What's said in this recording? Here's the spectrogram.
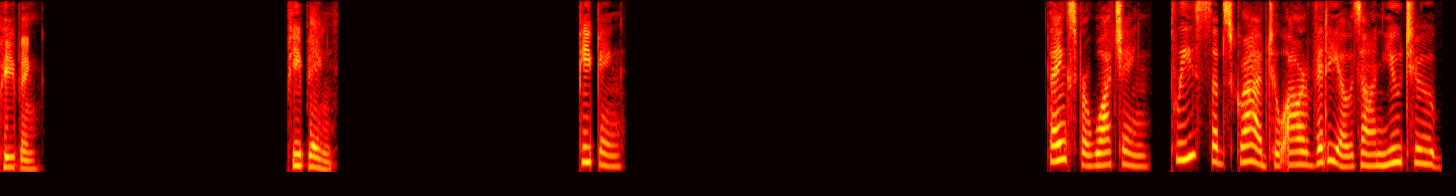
Peeping. peeping, peeping. Thanks for watching. Please subscribe to our videos on YouTube.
